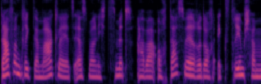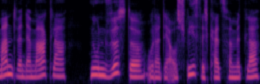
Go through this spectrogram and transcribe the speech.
Davon kriegt der Makler jetzt erstmal nichts mit, aber auch das wäre doch extrem charmant, wenn der Makler nun wüsste oder der Ausschließlichkeitsvermittler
